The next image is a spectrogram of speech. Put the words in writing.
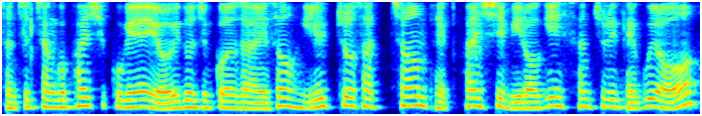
전체 창구 89개의 여의도 증권사에서 1조 4,181억이 산출이 되고요.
